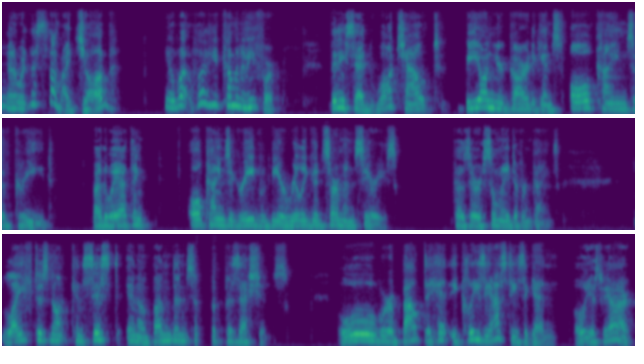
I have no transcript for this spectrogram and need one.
In other words, this is not my job you know, what, what are you coming to me for? Then he said, watch out, be on your guard against all kinds of greed. By the way, I think all kinds of greed would be a really good sermon series because there are so many different kinds. Life does not consist in abundance of possessions. Oh, we're about to hit Ecclesiastes again. Oh, yes, we are.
